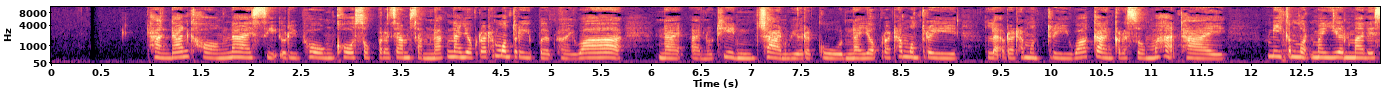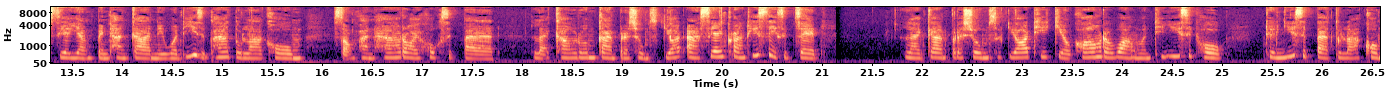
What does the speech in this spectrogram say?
2568 ทางด้านของนายสิริพงศ์โฆษกประจำสำนักนายกรัฐมนตรีเปิดเผยว่านายอนุทิน ชาญวีรกูล นายกรัฐมนตรี และรัฐมนตรีว่าการกระทรวงมหาดไทย มีกำหนดมาเยือนมาเลเซียอย่างเป็นทางการในวันที่ 25 ตุลาคม 2568 และเข้าร่วมการประชุมสุดยอดอาเซียนครั้งที่ 47 และการประชุมสุดยอดที่เกี่ยวข้องระหว่างวันที่ 26 ถึง 28 ตุลาคม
